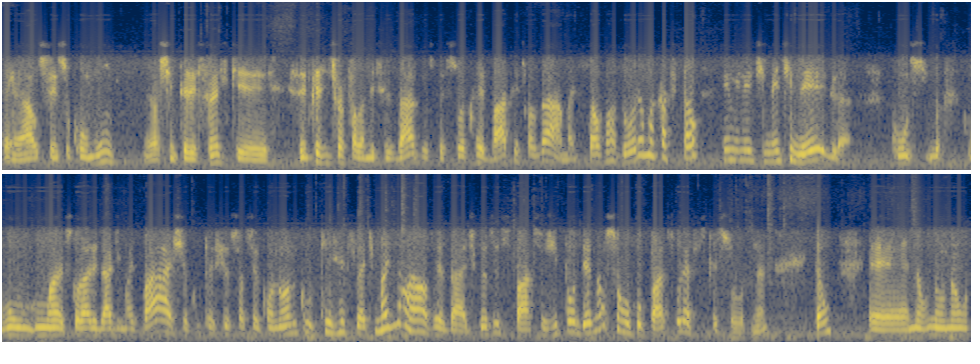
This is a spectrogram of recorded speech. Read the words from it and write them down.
É, há o senso comum, eu acho interessante, porque sempre que a gente vai falar nesses dados, as pessoas rebatem e falam, ah, mas Salvador é uma capital eminentemente negra, com, com, uma escolaridade mais baixa, com perfil socioeconômico que reflete. Mas não é uma verdade, que os espaços de poder não são ocupados por essas pessoas, né? Então, é, não, não, não,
